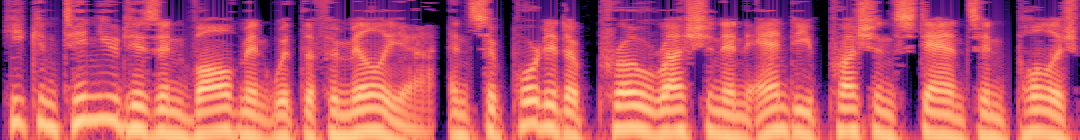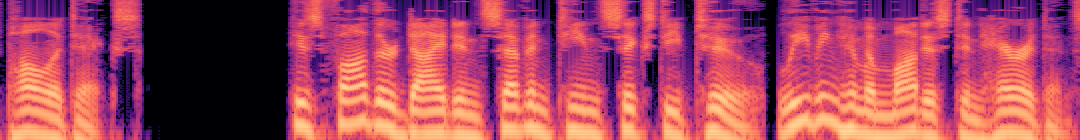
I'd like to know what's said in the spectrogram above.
He continued his involvement with the Familia, and supported a pro-Russian and anti-Prussian stance in Polish politics. His father died in 1762, leaving him a modest inheritance.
